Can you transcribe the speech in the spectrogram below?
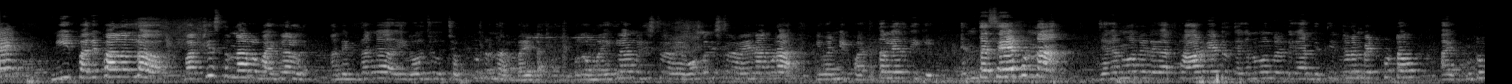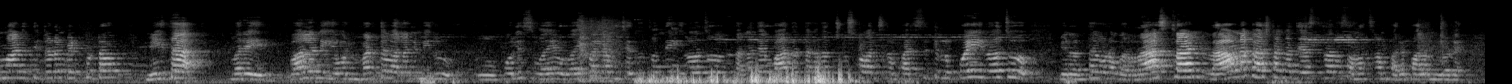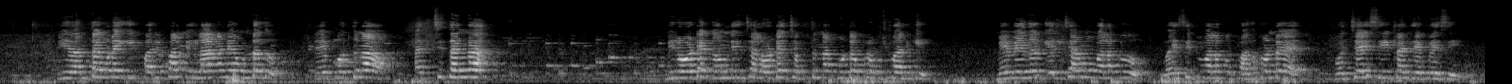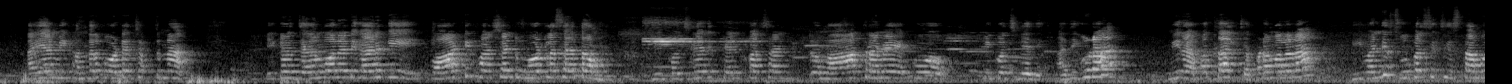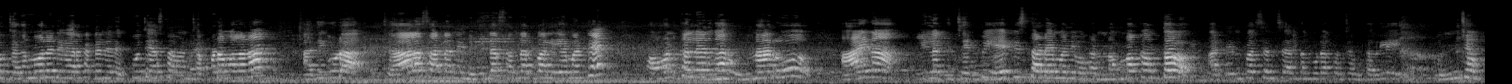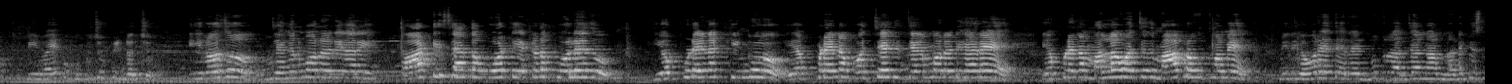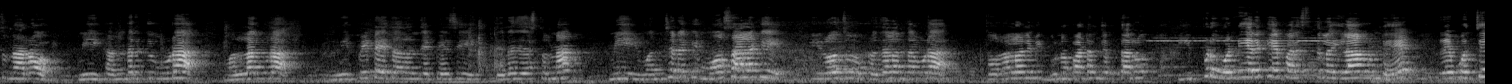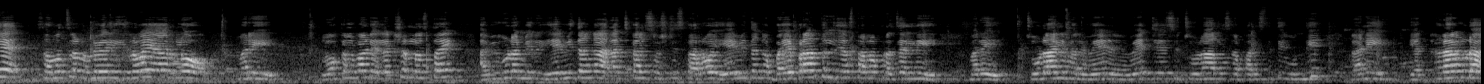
మీ పరిపాలనలో భక్షిస్తున్నారు మహిళలు. అనే విధంగా ఈరోజు చెప్పుకుంటున్నారు బయట. ఒక మహిళా మినిస్టర్ హోమ్ మినిస్టర్ అయినా కూడా ఇవన్నీ పట్టుతలేదు నీకు. ఎంతసేపు ఉన్నా జగన్మోహన్ రెడ్డి గారు టార్గెట్ జగన్మోహన్ రెడ్డి గారిని తిట్టడం పెట్టుకుంటావు ఆ కుటుంబాన్ని తిట్టడం పెట్టుకుంటావు మిగతా మరి వాళ్ళని ఎవరిని పడితే వాళ్ళని మీరు పోలీసు వై వైఫల్యం చెందుతుంది. ఈరోజు తనదే బాధ్యత కదా చూసుకోవాల్సిన పరిస్థితులు పోయి ఈరోజు మీరంతా కూడా ఒక రాష్ట్రాన్ని రావణ కష్టంగా చేస్తున్నారు సంవత్సరం పరిపాలనలోనే. మీరంతా కూడా ఈ పరిపాలన ఇలాగనే ఉండదు. రేపు ఖచ్చితంగా మీరు ఒకటే గమనించాలి ఒకటే చెప్తున్నా కూట ప్రభుత్వానికి. మేమేదో గెలిచాము వాళ్ళకు వైసీపీ వాళ్ళకు పదకొండే వచ్చాయి సీట్లు అని చెప్పేసి. అయ్యా మీకు అందరికి ఒకటే చెప్తున్నా. ఇక్కడ జగన్మోహన్ రెడ్డి గారికి ఫార్టీ పర్సెంట్ ఓట్ల శాతం. మీకు వచ్చినది టెన్ పర్సెంట్ మాత్రమే ఎక్కువ మీకు వచ్చినది. అది కూడా మీరు అబద్ధాలు చెప్పడం వలన ఇవన్నీ సూపర్ సిక్స్ ఇస్తాము జగన్మోహన్ రెడ్డి గారి కంటే నేను ఎక్కువ చేస్తానని చెప్పడం వలన అది కూడా చాలా సార్లు నేను విన్న సందర్భాలు ఏమంటే పవన్ కళ్యాణ్ గారు ఉన్నారు. ఆయన వీళ్ళకి చెప్పి ఏపిస్తాడేమని ఒక నమ్మకంతో ఆ టెన్ పర్సెంట్ శాతం కూడా కొంచెం తరలి కొంచెం మీ వైపు ముగ్గు చూపిండొచ్చు. ఈరోజు జగన్మోహన్ రెడ్డి గారి ఫార్టీ శాతం ఓట్లు ఎక్కడ పోలేదు? ఎప్పుడైనా కింగు ఎప్పుడైనా వచ్చేది జగన్మోహన్ రెడ్డి గారే ఎప్పుడైనా మళ్ళా వచ్చేది మా ప్రభుత్వమే. మీరు ఎవరైతే రెడ్ బుక్ రాజ్యాంగం నడిపిస్తున్నారో మీకందరికీ కూడా మళ్ళా కూడా రిపీట్ అవుతుందని చెప్పేసి తెలియజేస్తున్నా. మీ వంచనకి మోసాలకి ఈరోజు ప్రజలంతా కూడా త్వరలోనే మీకు గుణపాఠం చెప్తారు. ఇప్పుడు వన్ ఇయర్కే పరిస్థితులు ఇలా ఉంటే రేపు వచ్చే సంవత్సరం రెండు వేల ఇరవై ఆరులో మరి లోకల్ బాడీ ఎలక్షన్లు వస్తాయి. అవి కూడా మీరు ఏ విధంగా అరాచకాలు సృష్టిస్తారో ఏ విధంగా భయప్రాంతులు చేస్తారో ప్రజల్ని మరి చూడాలి. మరి వే వెయిట్ చేసి చూడాల్సిన పరిస్థితి ఉంది. కానీ ఎక్కడా కూడా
